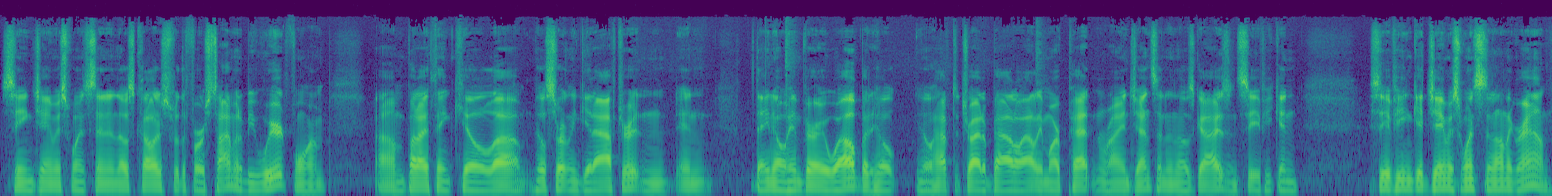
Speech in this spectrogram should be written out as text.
seeing Jameis Winston in those colors for the first time, it'll be weird for him. Um, but I think he'll uh, he'll certainly get after it, and and they know him very well. But he'll he'll have to try to battle Ali Marpet and Ryan Jensen and those guys and see if he can see if he can get Jameis Winston on the ground.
